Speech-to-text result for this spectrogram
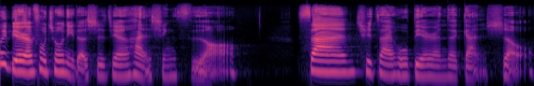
为别人付出你的时间和心思哦。三，去在乎别人的感受。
